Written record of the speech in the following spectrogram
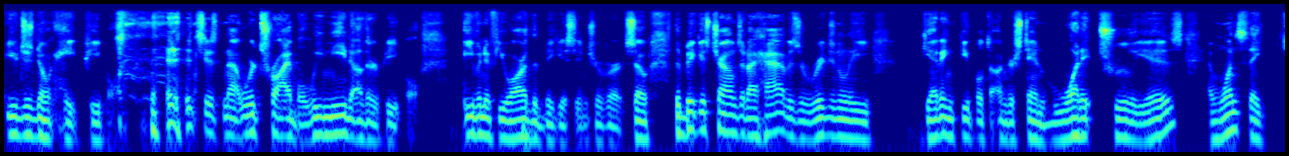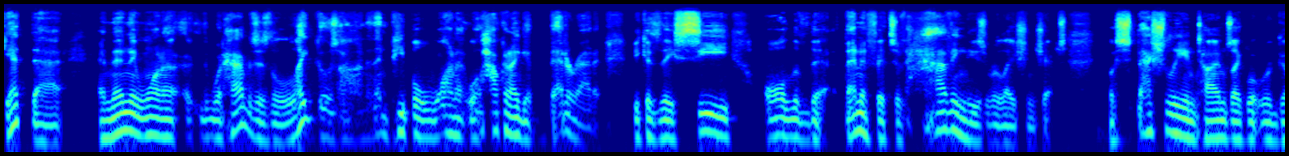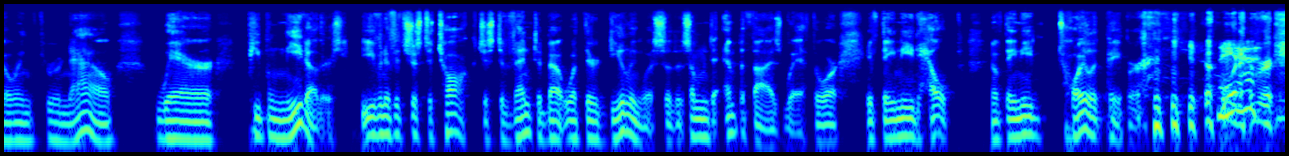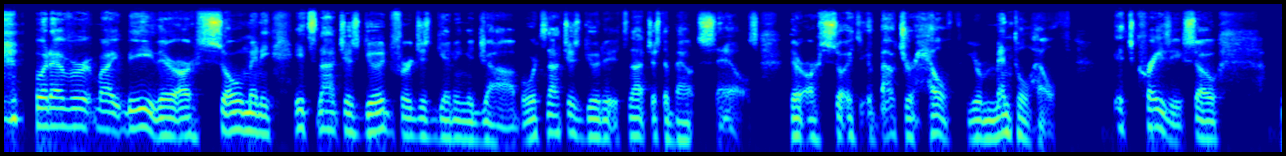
you just don't hate people it's just not we're tribal we need other people even if you are the biggest introvert so the biggest challenge that i have is originally getting people to understand what it truly is. And once they get that, and then they want to, what happens is the light goes on, and then people want to, well, how can I get better at it? Because they see all of the benefits of having these relationships, especially in times like what we're going through now, where people need others, even if it's just to talk, just to vent about what they're dealing with so that someone to empathize with, or if they need help, if they need toilet paper, you know, yeah. whatever, whatever it might be. There are so many. It's not just good for just getting a job, or it's not just good. It's not just about sales. There are so, it's about your health, your mental health. It's crazy. So,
